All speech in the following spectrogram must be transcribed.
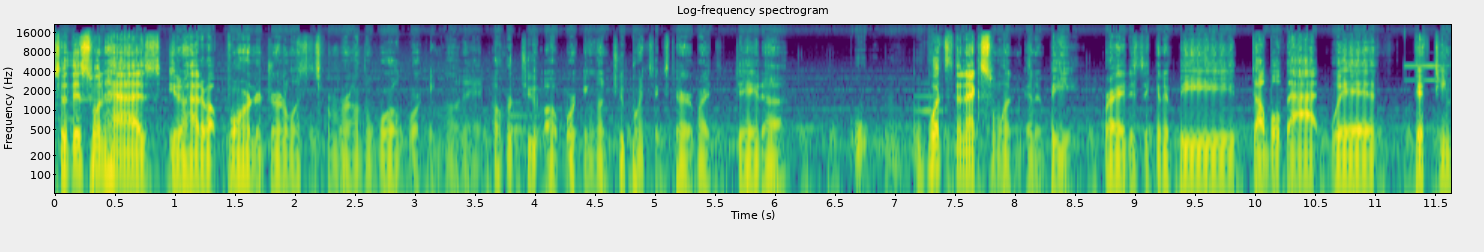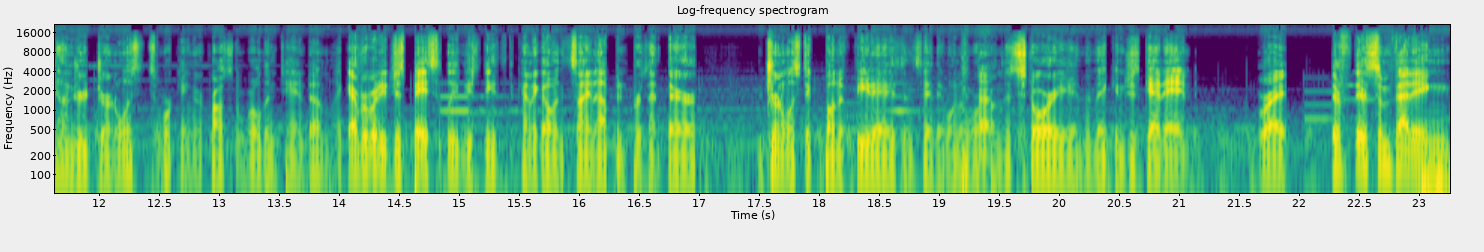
So this one has, you know, had about 400 journalists from around the world working on it, over two, uh, working on 2.6 terabytes of data. What's the next one going to be? Right? Is it going to be double that with 1,500 journalists working across the world in tandem? Like everybody just basically just needs to kind of go and sign up and present their journalistic bona fides and say they want to work on this story, and then they can just get in, right? There, there's some vetting,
